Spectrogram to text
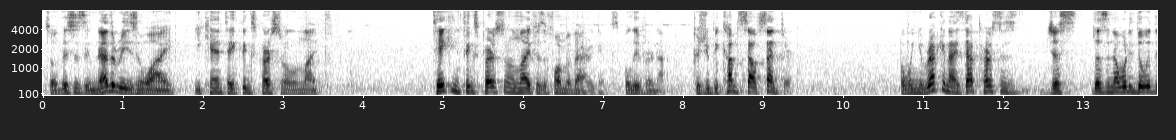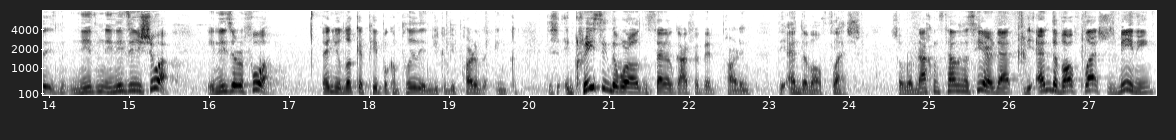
So this is another reason why you can't take things personal in life. taking things personal in life is a form of arrogance, believe it or not, because you become self centered. But when you recognize that person is just doesn't know what to do with it, he needs, he needs a Yeshua, he needs a refuah. Then you look at people completely and you could be part of in, increasing the world instead of, God forbid, parting the end of all flesh. So Rav Nachman's telling us here that the end of all flesh is meaning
